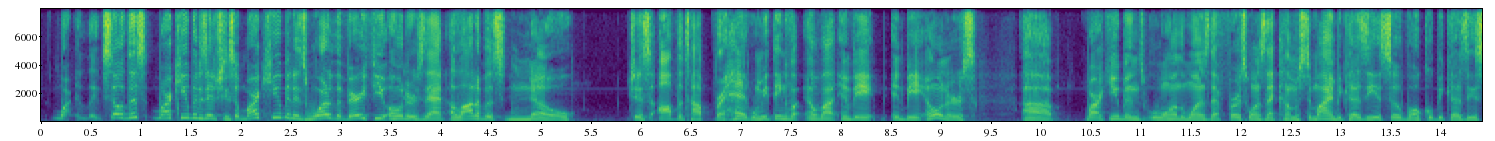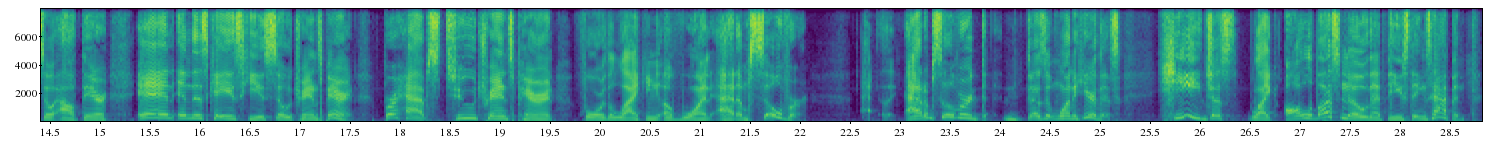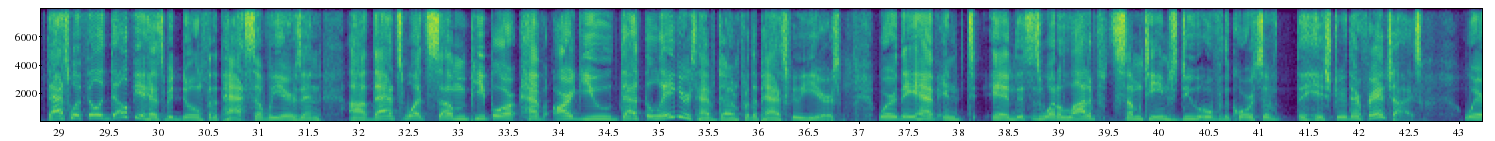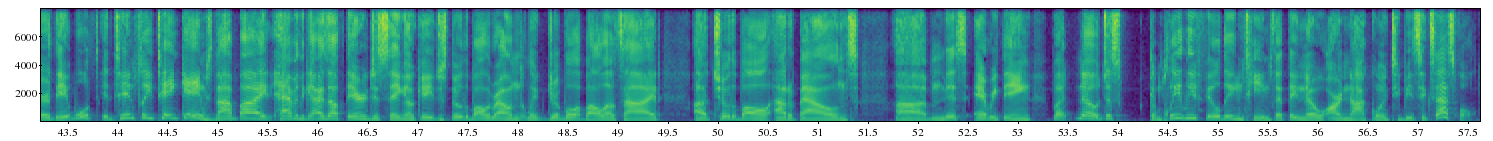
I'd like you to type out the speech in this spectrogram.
so this Mark Cuban is interesting. So Mark Cuban is one of the very few owners that a lot of us know just off the top of our head, when we think about, NBA, NBA owners, uh, Mark Cuban's one of the ones that first ones that comes to mind because he is so vocal, because he's so out there, and in this case, he is so transparent. Perhaps too transparent for the liking of one Adam Silver. Adam Silver d- doesn't want to hear this he just like all of us know that these things happen. That's what Philadelphia has been doing for the past several years, and uh, that's what some people are, have argued that the Lakers have done for the past few years, where they have, in, and this is what a lot of some teams do over the course of the history of their franchise. Where they will intentionally tank games, not by having the guys out there just saying, okay, just throw the ball around, like dribble a ball outside, uh, throw the ball out of bounds, uh, miss everything, but no, just completely fielding teams that they know are not going to be successful.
